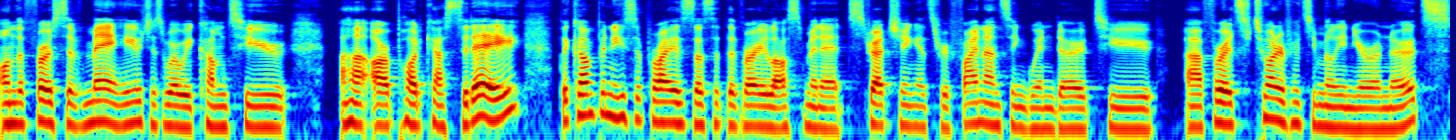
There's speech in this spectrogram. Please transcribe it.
on the 1st of May, which is where we come to uh, our podcast today, the company surprised us at the very last minute, stretching its refinancing window to uh, for its 250 million euro notes,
